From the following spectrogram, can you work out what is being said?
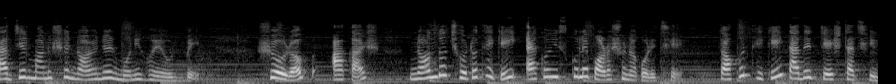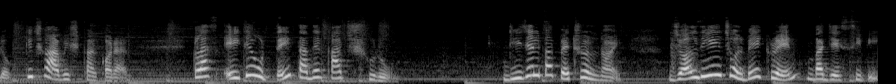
রাজ্যের মানুষের নয়নের মণি হয়ে উঠবে। সৌরভ, আকাশ, নন্দ ছোট থেকেই একই স্কুলে পড়াশোনা করেছে। তখন থেকেই তাদের চেষ্টা ছিল কিছু আবিষ্কার করার। ক্লাস এইটে উঠতেই তাদের কাজ শুরু। ডিজেল বা পেট্রোল নয়, জল দিয়েই চলবে ক্রেন বা জেসিবি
